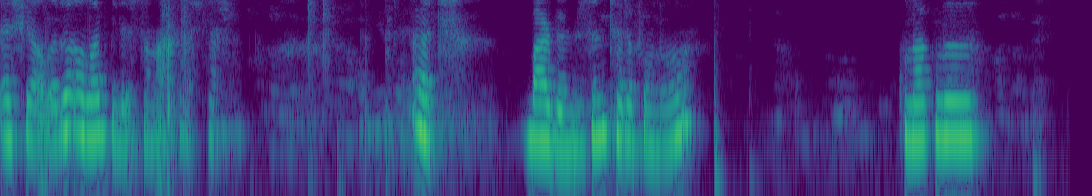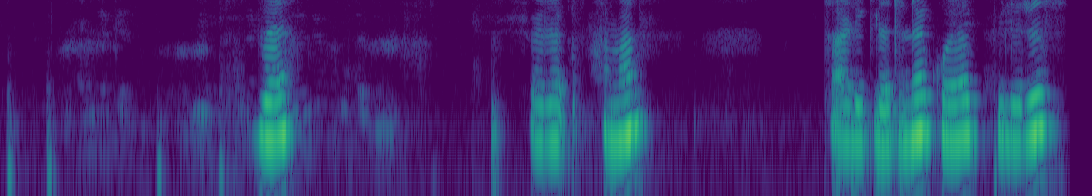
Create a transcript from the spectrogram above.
Eşyaları alabilirsem arkadaşlar. Evet. Barbie'mizin telefonu, kulaklığı ve şöyle hemen terliklerine koyabiliriz.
